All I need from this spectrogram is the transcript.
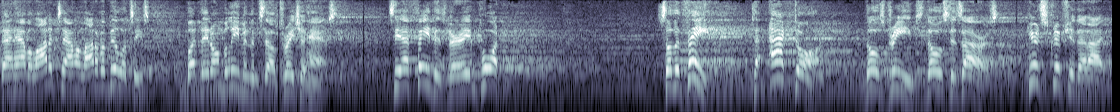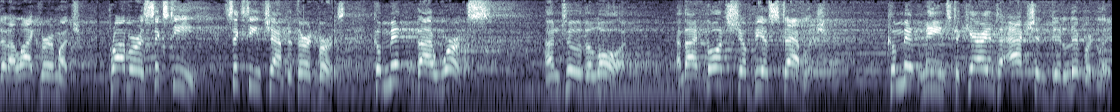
that have a lot of talent, a lot of abilities, but they don't believe in themselves? Raise your hands. See, that faith is very important. So the faith to act on those dreams, those desires. Here's scripture that I that I like very much. Proverbs 16, 16 chapter, third verse. Commit thy works unto the Lord and thy thoughts shall be established. Commit means to carry into action deliberately.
